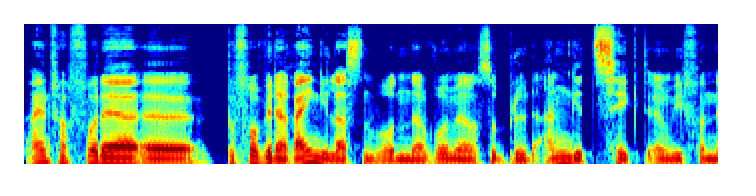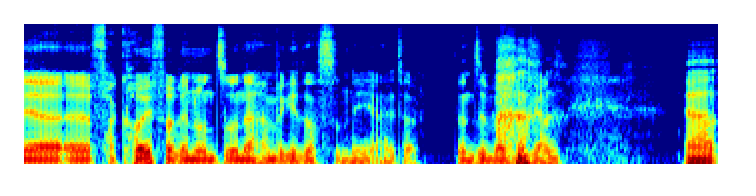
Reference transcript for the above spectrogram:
einfach vor der, äh, bevor wir da reingelassen wurden, da wurden wir noch so blöd angezickt irgendwie von der äh, Verkäuferin und so, und da haben wir gedacht so, nee, Alter, dann sind wir gegangen. Ja.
